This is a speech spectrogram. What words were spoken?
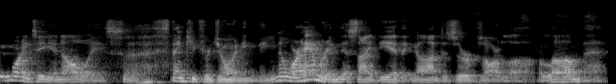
Good morning to you, and always uh, thank you for joining me. You know, we're hammering this idea that God deserves our love, a love that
